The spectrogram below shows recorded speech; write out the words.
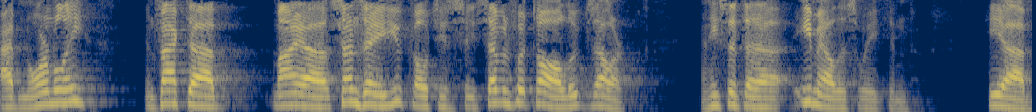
abnormally. In fact, uh, my uh, son's AAU coach, he's, he's seven foot tall, Luke Zeller. And he sent an email this week and he uh,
